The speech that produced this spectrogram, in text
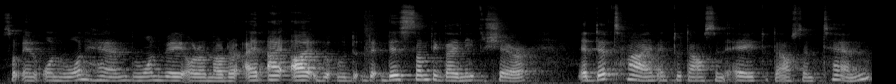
So, in on one hand, one way or another, and I, I, th- this is something that I need to share. At that time, in 2008, 2010,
